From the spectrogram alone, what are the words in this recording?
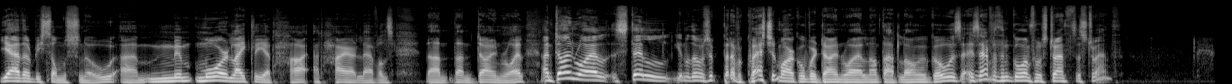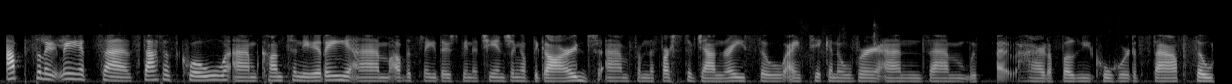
Yeah, there'll be some snow. Um, m- more likely at hi- at higher levels than than Down Royal. And Down Royal still, you know, there was a bit of a question mark over Down Royal not that long ago. Is, is everything going from strength to strength? Absolutely, it's uh, status quo, um, continuity. Um, obviously, there's been a changing of the guard um, from the 1st of January, so I've taken over and um, we've uh, hired a full new cohort of staff. So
